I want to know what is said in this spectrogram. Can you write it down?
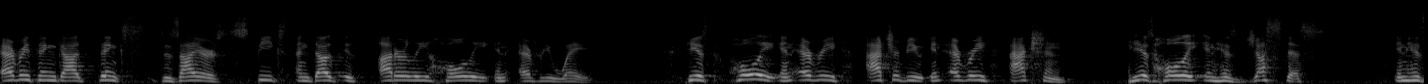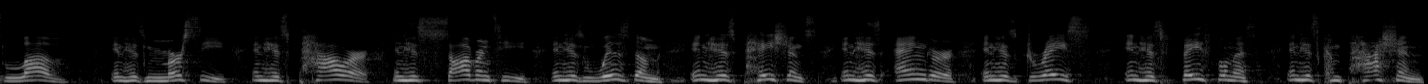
Everything God thinks, desires, speaks, and does is utterly holy in every way. He is holy in every attribute, in every action. He is holy in his justice, in his love, in his mercy, in his power, in his sovereignty, in his wisdom, in his patience, in his anger, in his grace, in his faithfulness, in his compassion.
